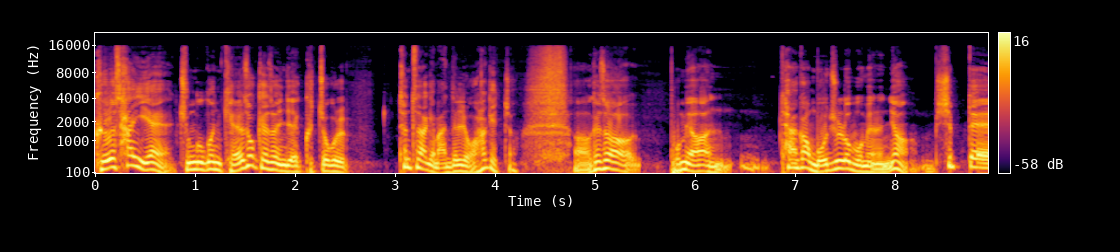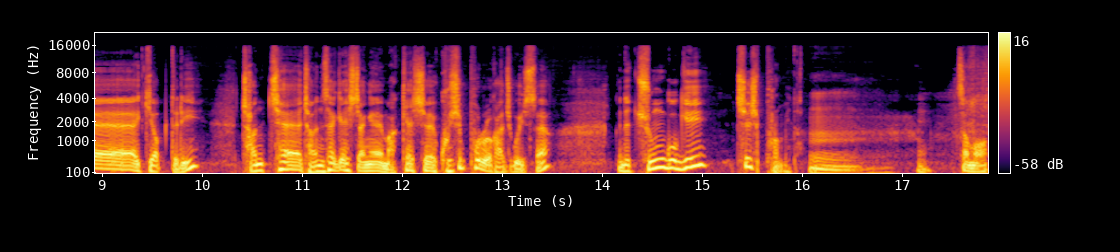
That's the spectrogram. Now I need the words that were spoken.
그 사이에 중국은 계속해서 이제 그쪽을 튼튼하게 만들려고 하겠죠. 어, 그래서 보면 태양광 모듈로 보면은요 10대 기업들이 전체 전 세계 시장의 마켓시의 90%를 가지고 있어요. 근데 중국이 70%입니다. 음. 그래서 뭐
